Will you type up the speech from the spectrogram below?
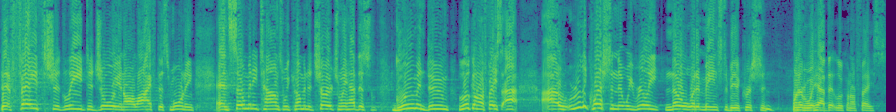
that faith should lead to joy in our life this morning. And so many times we come into church and we have this gloom and doom look on our face. I, I really question that we really know what it means to be a Christian whenever we have that look on our face.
